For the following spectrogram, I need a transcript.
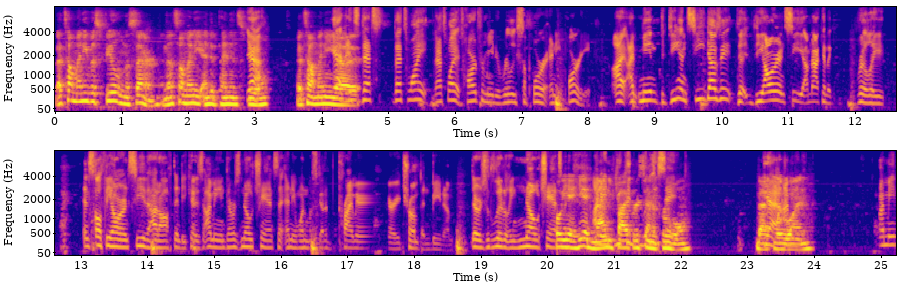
That's how many of us feel in the center, and that's how many independents feel. Yeah. That's how many. Yeah, uh, that's that's that's why that's why it's hard for me to really support any party. I I mean the DNC does it. The the RNC, I'm not gonna really insult the RNC that often because I mean there was no chance that anyone was gonna primary Trump and beat him. There was literally no chance. oh yeah, he had I mean, you ninety can five percent approval. That's Yeah, what I he mean, won. I mean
